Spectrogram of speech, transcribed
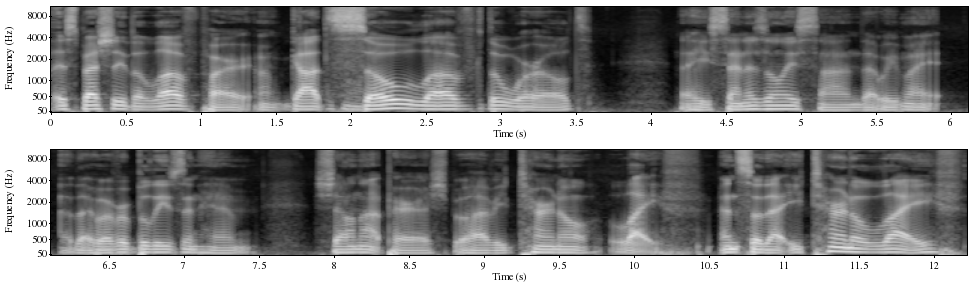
especially the love part. Um, God so loved the world that he sent his only son that we might uh, that whoever believes in him shall not perish but will have eternal life. And so that eternal life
